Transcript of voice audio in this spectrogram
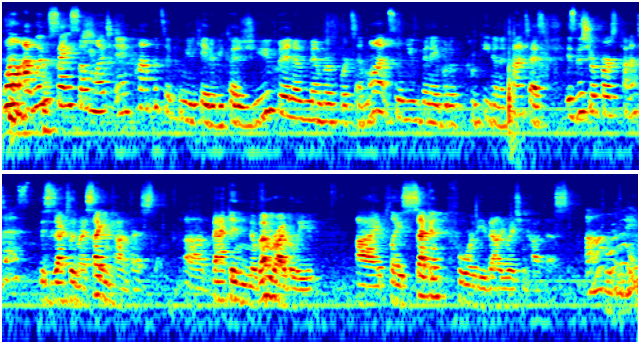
Well, I wouldn't say so much incompetent communicator because you've been a member for ten months and you've been able to compete in a contest. Is this your first contest? This is actually my second contest. Uh, back in November, I believe, I placed second for the evaluation contest. All right.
